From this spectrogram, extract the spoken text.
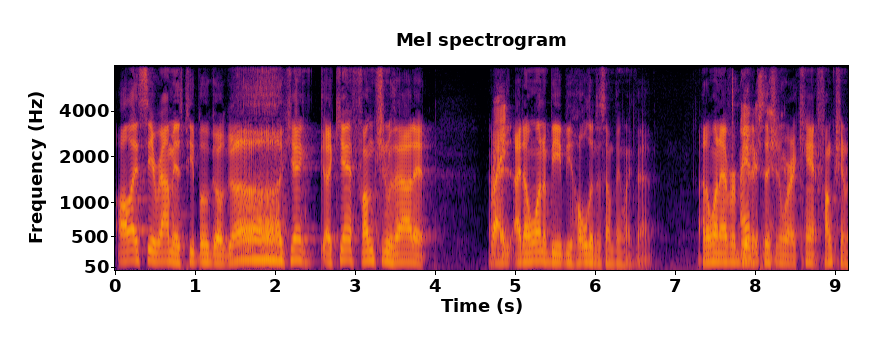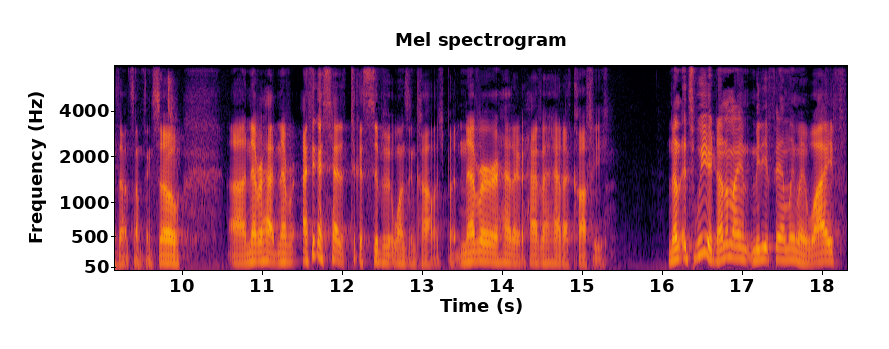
all I see around me is people who go, "Oh, I can't, I can't function without it." Right. I, I don't want to be beholden to something like that. I don't want to ever be I in a position where I can't function without something. So, uh, never had, never. I think I said took a sip of it once in college, but never had a have I had a coffee. None, it's weird. None of my immediate family, my wife,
